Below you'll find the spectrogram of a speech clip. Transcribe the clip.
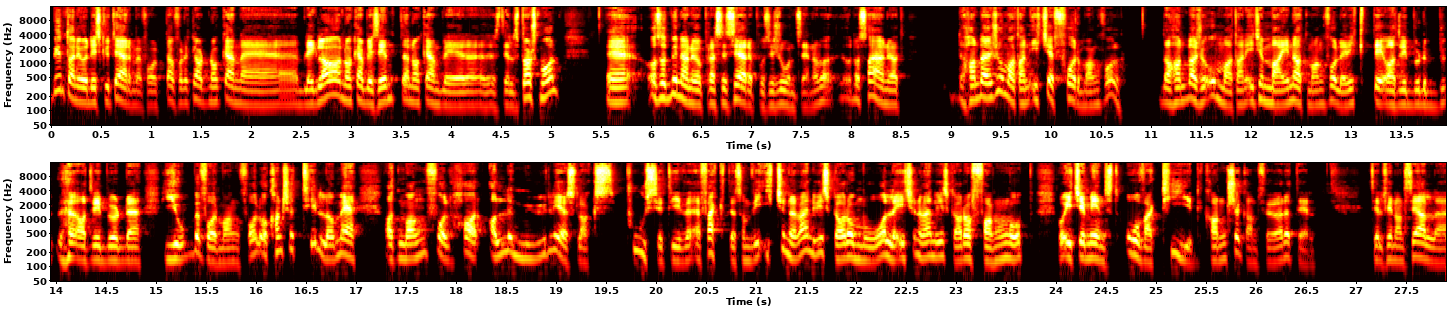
begynte han jo å diskutere med folk. Da, for det er klart Noen eh, blir glad, noen blir sinte, noen blir eh, stiller spørsmål. Eh, og så begynner han jo å presisere posisjonen sin. Og da, og da sier han jo at det handler ikke om at han ikke er for mangfold. Det handler ikke om at han ikke mener at mangfold er viktig, og at vi, burde, at vi burde jobbe for mangfold. Og kanskje til og med at mangfold har alle mulige slags positive effekter som vi ikke nødvendigvis klarer å måle, ikke nødvendigvis klarer å fange opp, og ikke minst over tid kanskje kan føre til, til finansielle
